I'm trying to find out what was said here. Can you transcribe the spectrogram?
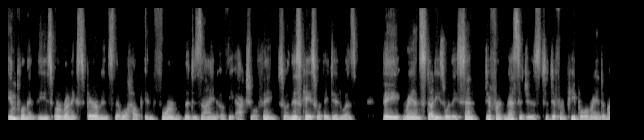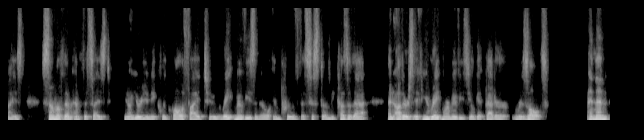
implement these or run experiments that will help inform the design of the actual thing. So in this case, what they did was they ran studies where they sent different messages to different people, randomized. Some of them emphasized you know you're uniquely qualified to rate movies and it'll improve the system because of that and others if you rate more movies you'll get better results and then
